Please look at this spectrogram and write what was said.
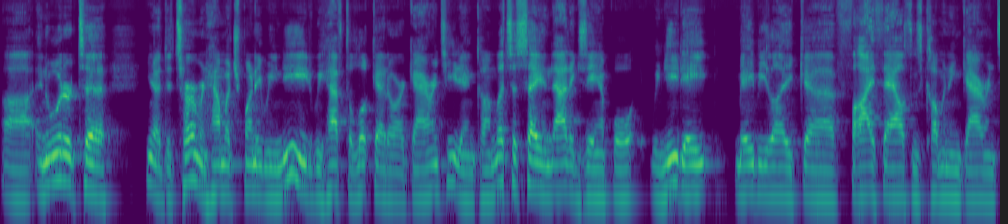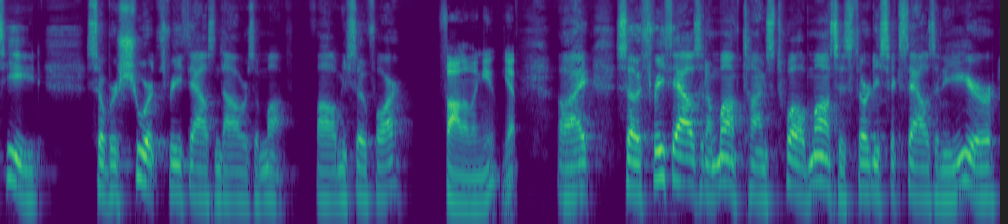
Uh, in order to, you know, determine how much money we need, we have to look at our guaranteed income. Let's just say in that example, we need eight, maybe like uh, 5,000 is coming in guaranteed. So we're short $3,000 a month. Follow me so far? Following you. Yep. All right. So 3000 a month times 12 months is 36,000 a year.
